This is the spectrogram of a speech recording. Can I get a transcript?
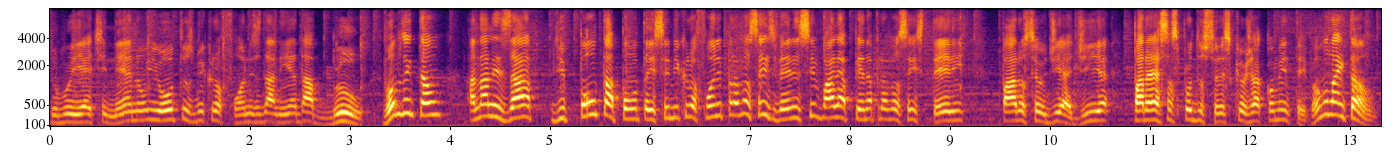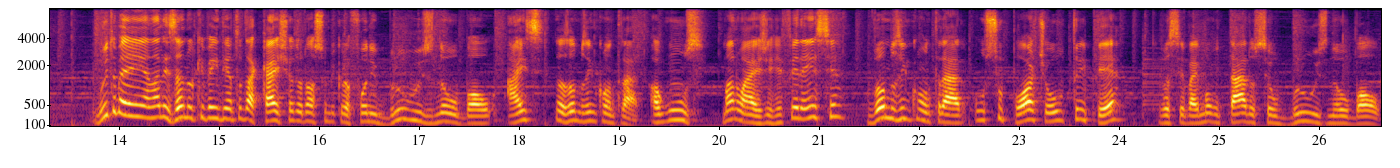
do Blue Yeti Nano e outros microfones da linha da Blue. Vamos então analisar de ponta a ponta esse microfone para vocês verem se vale a pena para vocês terem para o seu dia a dia, para essas produções que eu já comentei. Vamos lá então! Muito bem, analisando o que vem dentro da caixa do nosso microfone Blue Snowball Ice, nós vamos encontrar alguns manuais de referência, vamos encontrar o suporte ou o tripé você vai montar o seu Blue Snowball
